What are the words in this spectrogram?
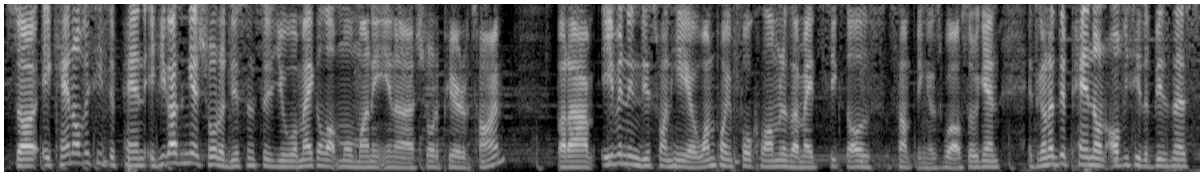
So it can obviously depend. If you guys can get shorter distances, you will make a lot more money in a shorter period of time. But um, even in this one here, 1.4 kilometers, I made $6 something as well. So again, it's going to depend on obviously the business,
